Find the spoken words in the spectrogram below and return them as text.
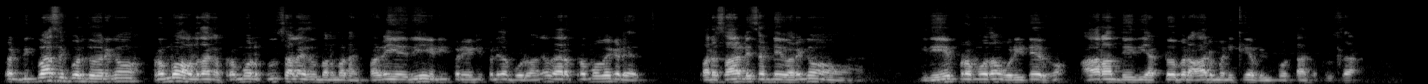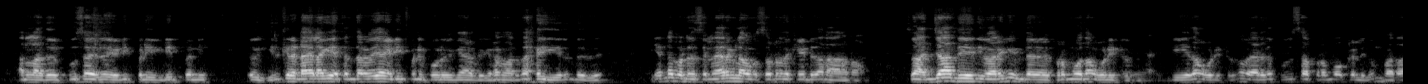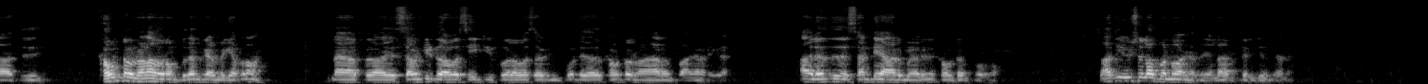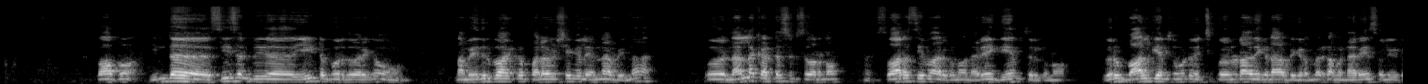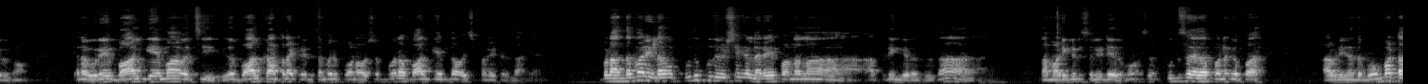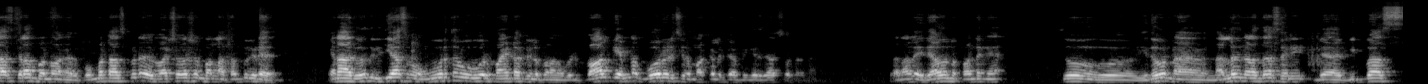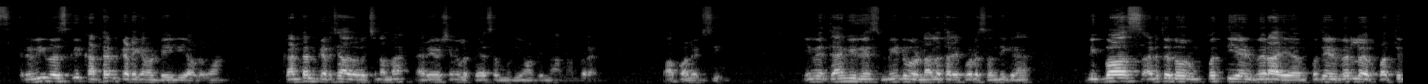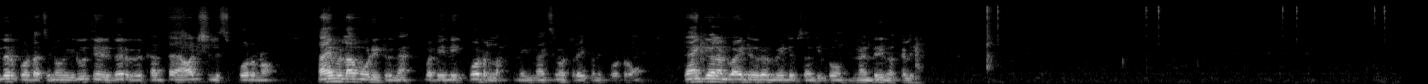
பட் பிக் பாஸை பொறுத்த வரைக்கும் ப்ரொமோ அவ்வளோதாங்க ப்ரொமோவில் புதுசாலாம் எதுவும் பண்ண மாட்டாங்க. பழைய இதையே எடிட் பண்ணி எடிட் பண்ணி தான் போடுவாங்க. வேற ப்ரொமோவே கிடையாது. வர சாட்டர்டே சண்டே வரைக்கும் இதே ப்ரொமோ தான் ஓடிட்டே இருக்கும். ஆறாம் தேதி அக்டோபர் ஆறு மணிக்கு அப்படின்னு போட்டாங்க புதுசாக அதனால் அது புதுசாக எதுவும் எடிட் பண்ணி எடிட் பண்ணி இருக்கிற டயலாகே எத்தனை தடவையா எடிட் பண்ணி போடுவீங்க அப்படிங்கிற மாதிரி தான் இருந்தது. என்ன பண்றது? சில நேரங்களில் அவங்க சொல்றதை கேட்டு தான் ஆகணும். ஸோ அஞ்சாம் தேதி வரைக்கும் இந்த ப்ரொமோ தான் ஓடிட்டு இருக்குங்க இப்படியே தான் ஓடிட்டு இருக்கும் வேற எதுவும் புதுசா ப்ரொமோக்கள் எதுவும் வராது. கவுண்ட் டவுன் வேணா வரும். புதன்கிழமைக்கு அப்புறம். நான் seventy two hours eighty four hours அப்படின்னு போட்டு ஏதாவது கவுண்ட் டவுன் ஆரம்பிப்பாங்கன்னு நினைக்கிறேன். அதுல இருந்து சண்டே ஆறு மணி வரைக்கும் கவுண்ட் டவுன் போகும். ஸோ அது யூஸ்வலாக பண்ணுவாங்க. அது எல்லாரும் தெரிஞ்சது தானே பார்ப்போம். இந்த சீசன் எயிட்டை பொறுத்த வரைக்கும் நம்ம எதிர்பார்க்க பல விஷயங்கள் என்ன அப்படின்னா ஒரு நல்ல கண்டஸ்டன்ஸ் வரணும். சுவாரஸ்யமா இருக்கணும். நிறைய கேம்ஸ் இருக்கணும். வெறும் பால் கேம்ஸ் மட்டும் வச்சு கொண்டாதீங்கடா அப்படிங்கிற மாதிரி நம்ம நிறைய சொல்லிட்டு இருக்கோம். ஏன்னா ஒரே பால் கேமா வச்சு ஏதோ பால் கான்ட்ராக்ட் எடுத்த மாதிரி போன வருஷம் பூரா பால் கேம் தான் வச்சு பண்ணிட்டு இருந்தாங்க. பட் அந்த மாதிரி இல்லாமல் புது புது விஷயங்கள் நிறைய பண்ணலாம் அப்படிங்கிறது தான் நம்ம அடிக்கடி சொல்லிட்டே இருக்கோம். ஸோ புதுசாக ஏதாவது பண்ணுங்கப்பா அப்படின்னு அந்த பொம்மை டாஸ்க் எல்லாம் பண்ணுவாங்க. அந்த பொம்மை டாஸ்க் கூட வருஷம் வருஷம் பண்ணலாம். தப்பு கிடையாது. ஏன்னா அது வந்து வித்தியாசமா ஒவ்வொருத்தரும் ஒவ்வொரு பாயிண்ட் ஆஃப் வியூல பண்ணுவாங்க பட் பால் கேம்னா போர் அடிச்சிடும் மக்களுக்கு அப்படிங்கிறதா சொல்றேன் அதனால ஏதாவது ஒன்று பண்ணுங்க. ஸோ ஏதோ நல்லது நடந்தா சரி. பிக் பாஸ் ரிவியூவர்ஸ்க்கு கண்டென்ட் கிடைக்கணும் டெய்லி அவ்வளவுதான். கண்டென்ட் கிடைச்சா அதை வச்சு நம்ம நிறைய விஷயங்களை பேச முடியும் அப்படின்னு நான் நம்புறேன். பாப்பா லெட்ஸி இனிமே தேங்க்யூ கேஸ் மீண்டும் ஒரு நல்ல தலைப்போட சந்திக்கிறேன். பிக் பாஸ் அடுத்த ஒரு முப்பத்தி ஏழு பேர் முப்பத்தி ஏழு பேர்ல பத்து பேர் போட்டாச்சு. இன்னும் இருபத்தி ஏழு பேர் கண்ட ஆடிஷன் லிஸ்ட் போடணும். டைம் இல்லாமல் ஓடிட்டு இருந்தேன் பட் இன்னைக்கு போட்டுடலாம். இன்னைக்கு மேக்ஸிமம் ட்ரை பண்ணி போட்டுருவோம். தேங்க்யூ அண்ட் வாய்ட்டு மீண்டும் சந்திப்போம். நன்றி மக்களே.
